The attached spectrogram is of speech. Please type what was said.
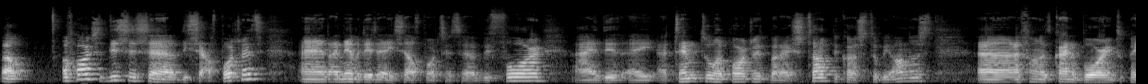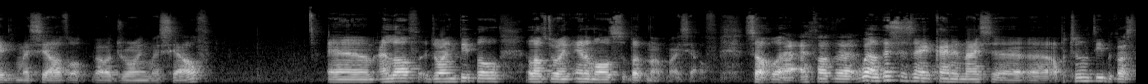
Well, of course, this is uh, the self-portrait, and I never did a self-portrait uh, before. I did a attempt to a portrait, but I stopped because, to be honest, I found it kind of boring to painting myself or, or drawing myself. Um, I love drawing people, I love drawing animals, but not myself. So uh, I thought, uh, well, this is a kind of nice uh, uh opportunity because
